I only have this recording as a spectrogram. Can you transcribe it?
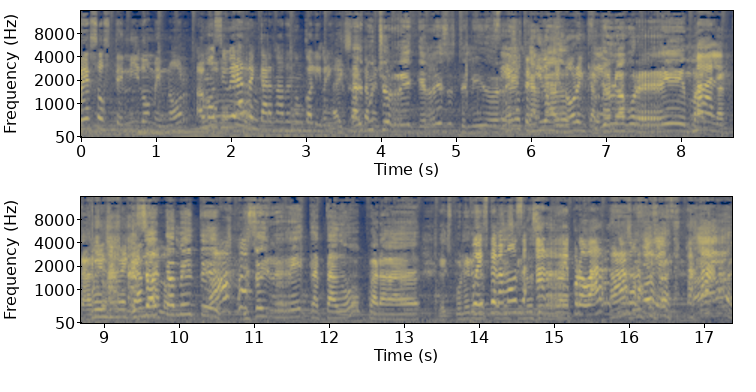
re sostenido menor. como si hubieras reencarnado en un colibrí. Hay Exactamente. mucho re, que re sostenido, Sí. re Re sostenido menor encarnado. Yo lo hago re mal, Mal. cantando. Pues. Exactamente. Ah. Y soy recatado para exponer Pues te cosas vamos no a reprobar Ah. si no. Ah,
